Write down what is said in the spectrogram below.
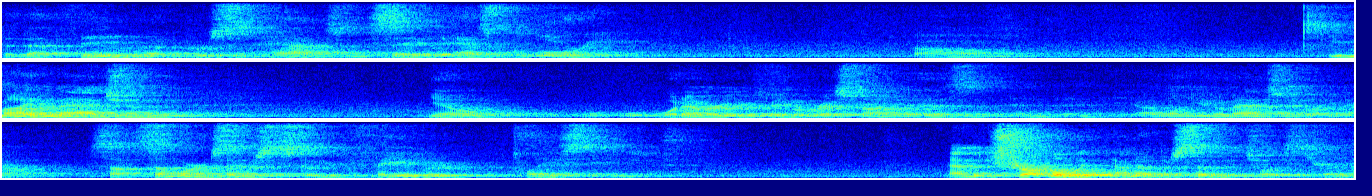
that that thing, or that person has. We say that it has glory. Um, you might imagine, you know, whatever your favorite restaurant is, and, and, and I want you to imagine it right somewhere in San Francisco, your favorite place to eat. And the trouble with, I know there's so many choices, right?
